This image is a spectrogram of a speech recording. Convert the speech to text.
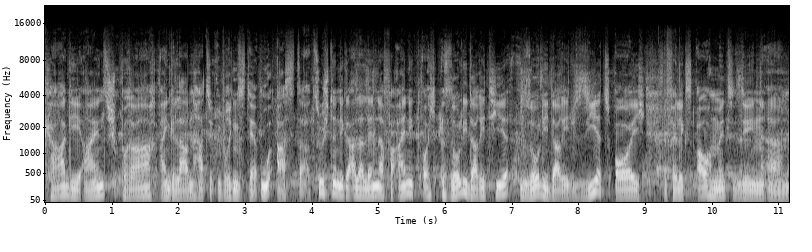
KG1 sprach. Eingeladen hatte übrigens der UASTA. Zuständige aller Länder, vereinigt euch, solidarisiert, euch gefälligst auch mit den ähm,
